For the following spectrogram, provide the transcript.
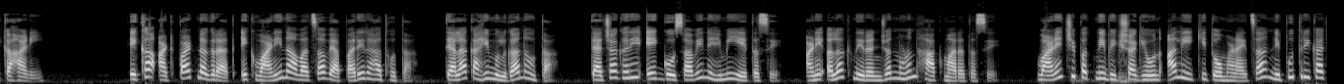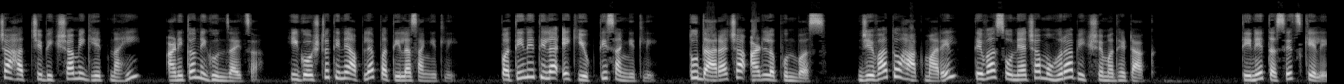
कहाणी. एका आटपाट नगरात एक वाणी नावाचा व्यापारी राहत होता. त्याला काही मुलगा नव्हता. त्याच्या घरी एक गोसावी नेहमी येत असे आणि अलक निरंजन म्हणून हाक मारत असे. वाणीची पत्नी भिक्षा घेऊन आली की तो म्हणायचा निपुत्रिकाच्या हातची भिक्षा मी घेत नाही आणि तो निघून जायचा. ही गोष्ट तिने आपल्या पतीला सांगितली. पतीने तिला एक युक्ती सांगितली. तू दाराच्या आड लपून बस. जेव्हा तो हाक मारेल तेव्हा सोन्याच्या मोहरा भिक्षेमध्ये टाक. तिने तसेच केले.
